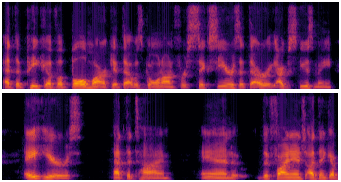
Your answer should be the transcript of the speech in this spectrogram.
at the peak of a bull market that was going on for six years at the, or uh, excuse me, eight years at the time, and the financial, I think a,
